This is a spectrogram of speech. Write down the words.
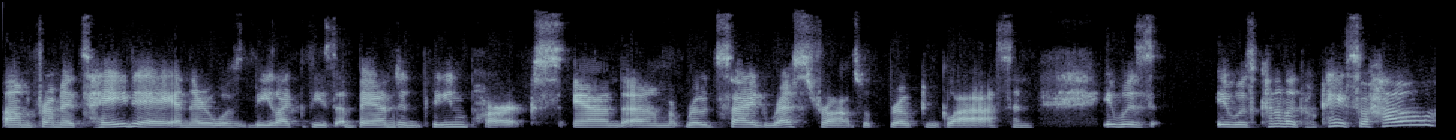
um, from its heyday and there was the like these abandoned theme parks and um, roadside restaurants with broken glass and it was it was kind of like okay so how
